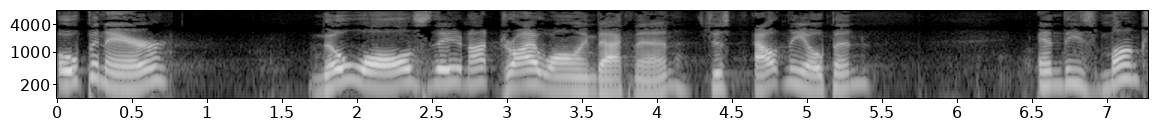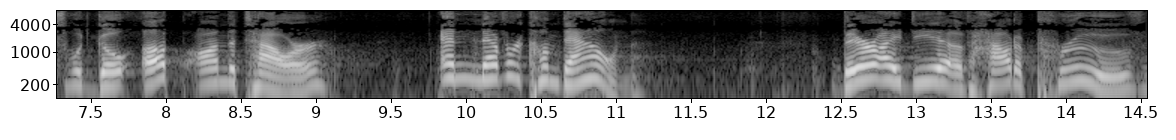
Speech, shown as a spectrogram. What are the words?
open air, no walls. They're not drywalling back then, just out in the open. And these monks would go up on the tower and never come down their idea of how to prove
